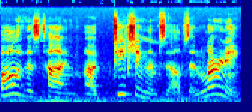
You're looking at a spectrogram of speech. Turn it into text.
all of this time uh, teaching themselves and learning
